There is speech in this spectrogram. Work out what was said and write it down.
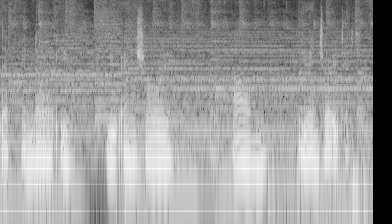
let me know if you enjoy um, you enjoyed it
